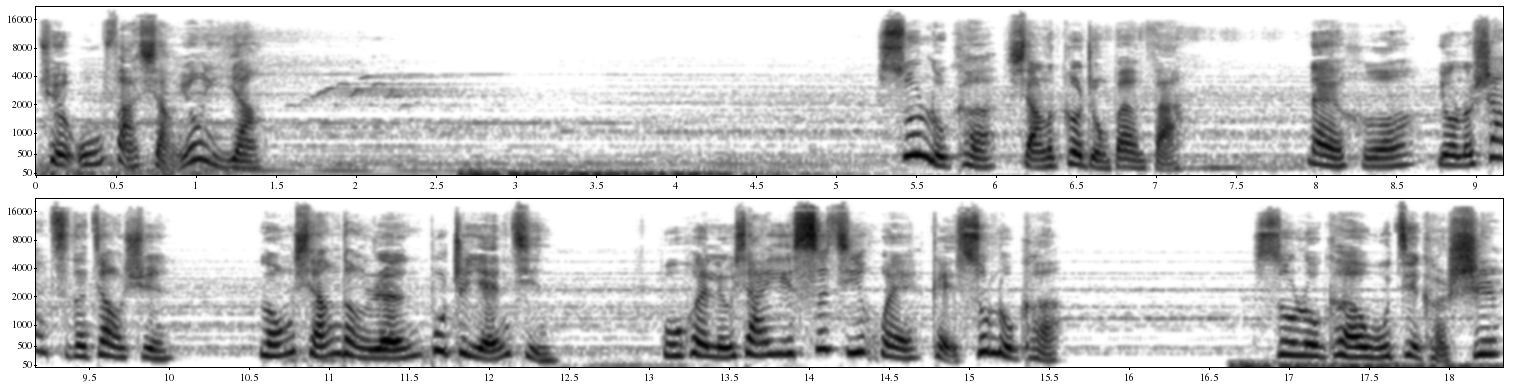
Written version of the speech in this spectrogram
却无法享用一样。苏鲁克想了各种办法，奈何有了上次的教训，龙翔等人布置严谨，不会留下一丝机会给苏鲁克。苏鲁克无计可施，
